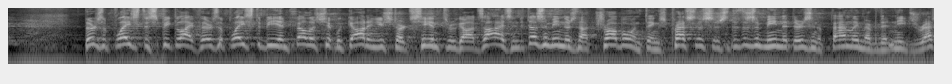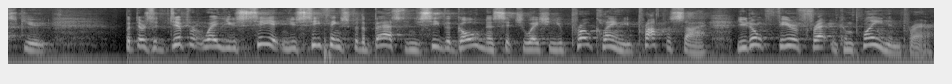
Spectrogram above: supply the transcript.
There's a place to speak life. There's a place to be in fellowship with God, and you start seeing through God's eyes. And it doesn't mean there's not trouble and things press us. It doesn't mean that there isn't a family member that needs rescued. But there's a different way you see it, and you see things for the best, and you see the goldness situation. You proclaim, you prophesy. You don't fear, fret, and complain in prayer.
